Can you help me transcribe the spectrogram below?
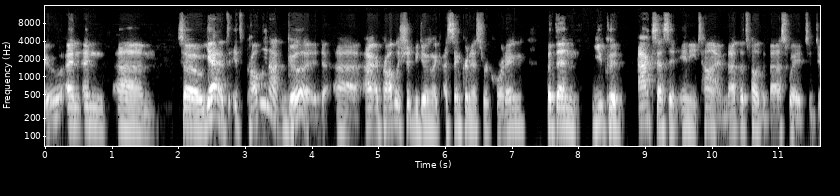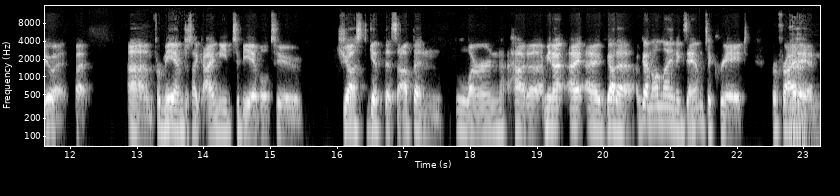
do. And, and, um, so yeah, it's, it's probably not good. Uh, I, I probably should be doing like a synchronous recording, but then you could access it anytime. That that's probably the best way to do it. But um, for me, I'm just like I need to be able to just get this up and learn how to i mean I, I i've got a i've got an online exam to create for friday yeah. and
